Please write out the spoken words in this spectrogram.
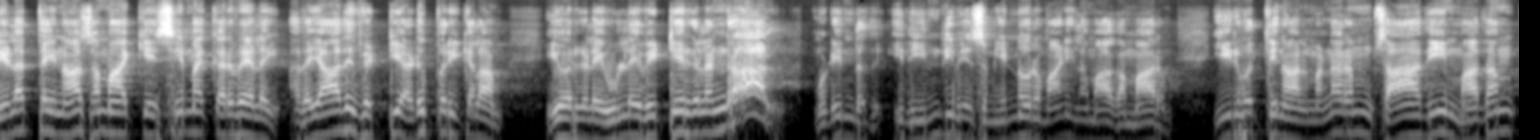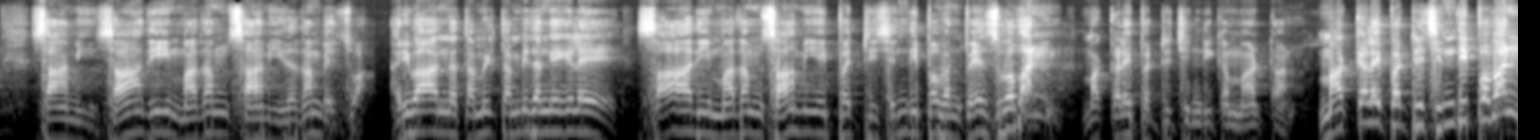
நிலத்தை நாசமாக்கிய சீம கருவேலை அதையாவது வெட்டி அடுப்பறிக்கலாம். இவர்களை உள்ளே விட்டீர்கள் என்றால் முடிந்தது. இது இந்தி பேசும் இன்னொரு மாநிலமாக மாறும். இருபத்தி நாலு மணி நேரம் சாதி மதம் சாமி சாதி மதம் சாமி இதை தான் பேசுவான். அறிவார்ந்த தமிழ் தம்பி தங்கைகளே சாதி மதம் சாமியை பற்றி சிந்திப்பவன் பேசுபவன் மக்களை பற்றி சிந்திக்க மாட்டான். மக்களை பற்றி சிந்திப்பவன்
